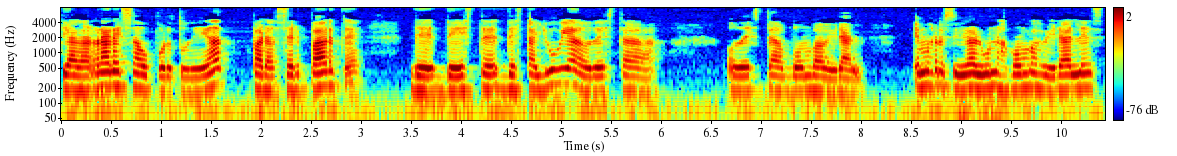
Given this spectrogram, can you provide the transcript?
de agarrar esa oportunidad para ser parte de, de, este, de esta lluvia o de esta, o de esta bomba viral. Hemos recibido algunas bombas virales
